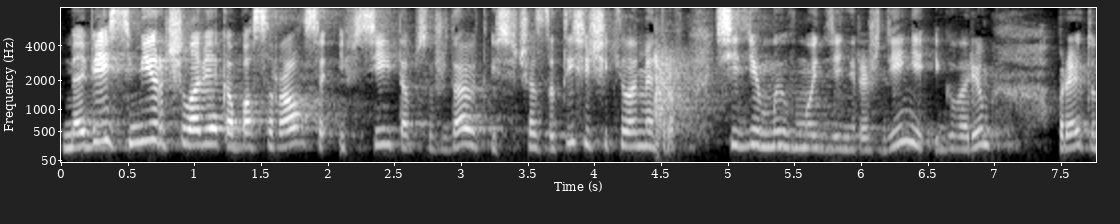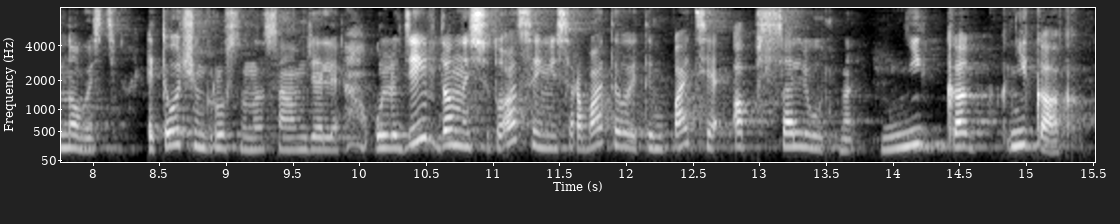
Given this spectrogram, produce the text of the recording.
На весь мир человек обосрался, и все это обсуждают. И сейчас за тысячи километров сидим мы в мой день рождения и говорим про эту новость. Это очень грустно на самом деле. У людей в данной ситуации не срабатывает эмпатия абсолютно. Никак. никак.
